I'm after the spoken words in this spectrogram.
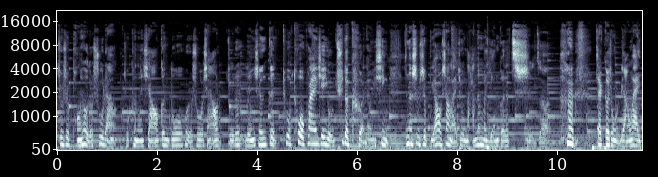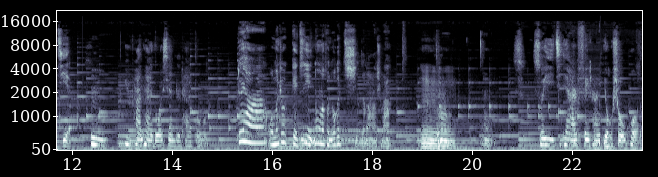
就是朋友的数量，就可能想要更多，或者说想要觉得人生更拓拓宽一些有趣的可能性，真的是不是不要上来就拿那么严格的尺子，在各种量外界。嗯，预判太多，限制太多。对啊，我们就给自己弄了很多个尺子嘛，是吧？嗯嗯嗯，所以今天还是非常有收获的。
